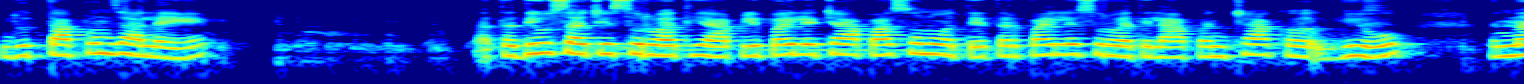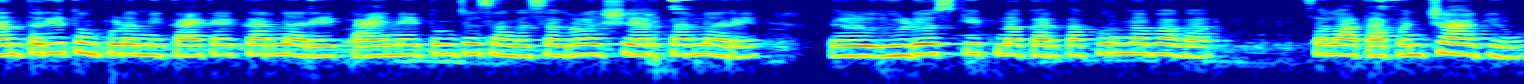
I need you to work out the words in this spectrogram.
दूध तापून झालंय. आता दिवसाची सुरुवात ही आपली पहिले चहापासून होते तर पहिले सुरुवातीला आपण चहा क घेऊ. नंतर इथून पुढं मी काय काय करणार आहे काय नाही तुमच्या संग सगळं शेअर करणार आहे. तर व्हिडिओ स्किप न करता पूर्ण बघा. चला आता आपण चहा घेऊ.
